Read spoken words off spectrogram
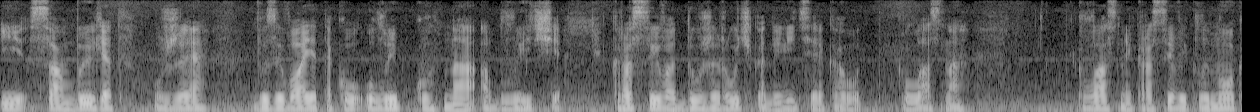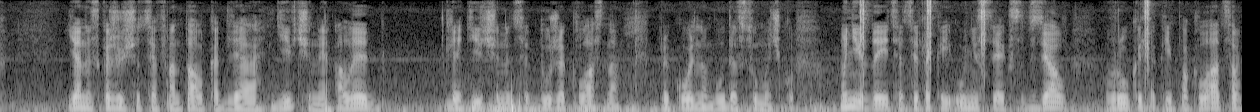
і сам вигляд вже визиває таку улипку на обличчі. Красива дуже ручка. Дивіться, яка от класна, класний, красивий клинок. Я не скажу, що це фронталка для дівчини, але для дівчини це дуже класно, прикольно буде в сумочку. Мені здається, це такий унісекс. Взяв в руки, такий поклацав,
